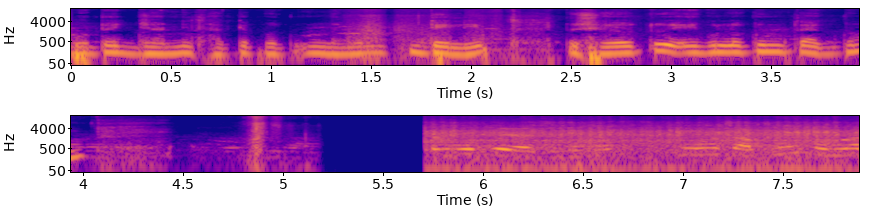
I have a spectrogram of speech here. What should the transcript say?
বোটের জার্নি থাকে মানে ডেলি তো সেহেতু এগুলো কিন্তু একদম মধ্যেই আছে নেই তোমরা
